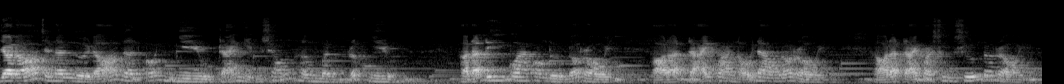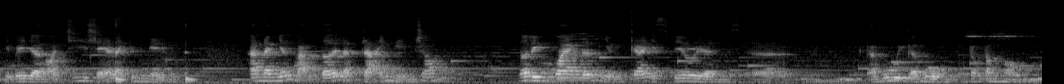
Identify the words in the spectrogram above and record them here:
Do đó cho nên người đó nên có nhiều trải nghiệm sống hơn mình rất nhiều. Họ đã đi qua con đường đó rồi họ đã trải qua nỗi đau đó rồi họ đã trải qua sung sướng đó rồi thì bây giờ họ chia sẻ lại kinh nghiệm. Anh đang nhấn mạnh tới là trải nghiệm sống. Nó liên quan đến những cái experience uh, cả vui cả buồn trong tâm hồn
